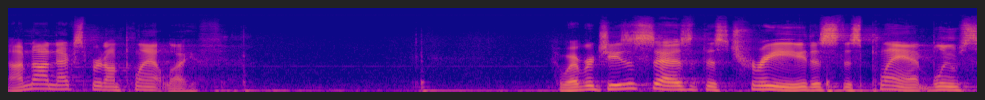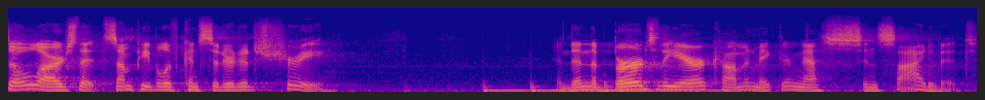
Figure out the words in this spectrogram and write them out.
Now, I'm not an expert on plant life. However, Jesus says that this tree, this, this plant, blooms so large that some people have considered it a tree. And then the birds of the air come and make their nests inside of it.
